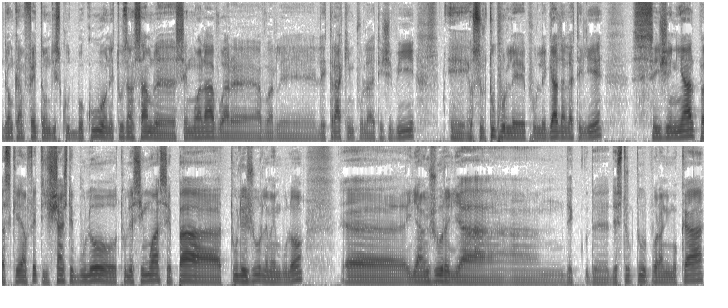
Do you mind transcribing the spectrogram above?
Donc en fait, on discute beaucoup, on est tous ensemble euh, ces mois-là, voir, euh, avoir les, les tracking pour la TGV et, surtout pour les, pour les gars dans l'atelier. C'est génial parce qu'en fait, ils changent de boulot tous les six mois, c'est pas tous les jours le même boulot. Euh, il y a un jour, il y a des, structures pour un IMOCA,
